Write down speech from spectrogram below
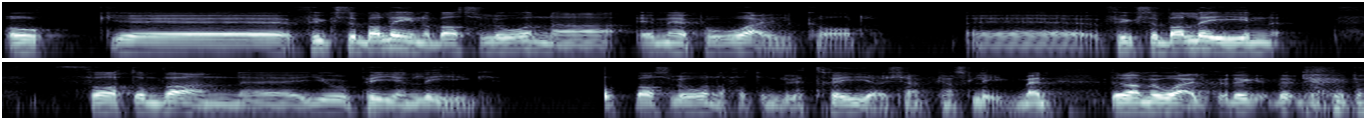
Och eh, Füchse Berlin och Barcelona är med på wildcard. Eh, Füchse Berlin för att de vann eh, European League Barcelona för att de blev trea i Champions League. Men det där med wildcard, det, det, de,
